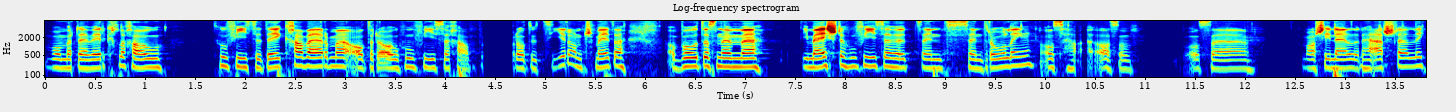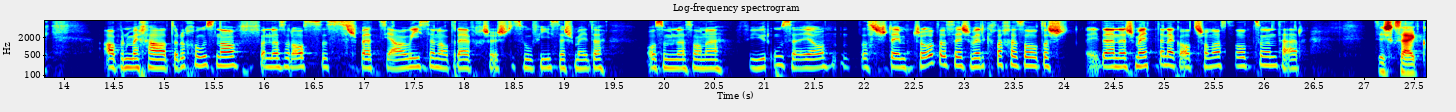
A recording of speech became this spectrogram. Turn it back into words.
wo man dann wirklich auch die Hufeisen kann wärmen oder auch Hufeisen kann produzieren und schmieden. Obwohl das nicht mehr, die meisten Hufeisen heute sind, sind Rolling, aus, also aus äh, maschineller Herstellung. Aber man kann durchaus noch für ein Ross ein Spezialeisen oder einfach sonst ein Hufeisen schmieden aus einem so einem Feuer raus. Ja, das stimmt schon. Das ist wirklich so, dass in diesen Schmetten geht es schon so zu und her. Du hast gesagt,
